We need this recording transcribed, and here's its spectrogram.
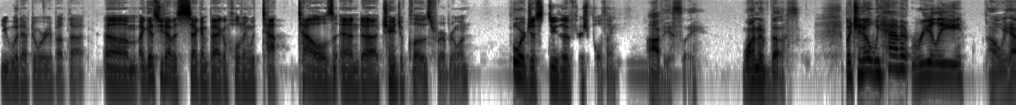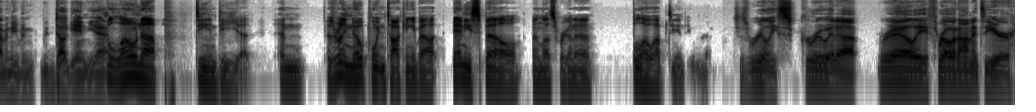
you would have to worry about that. Um, I guess you'd have a second bag of holding with ta- towels and uh, change of clothes for everyone, or just do the fishbowl thing. obviously. One of those. But you know, we haven't really Oh, we haven't even dug in yet. blown up D&D yet. And there's really no point in talking about any spell unless we're going to blow up D&D. Just really screw it up. Really throw it on its ear.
